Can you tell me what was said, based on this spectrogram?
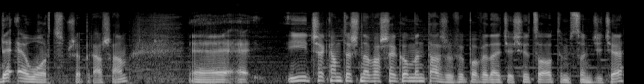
The Awards, przepraszam. E, e, I czekam też na wasze komentarze, wypowiadajcie się, co o tym sądzicie.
